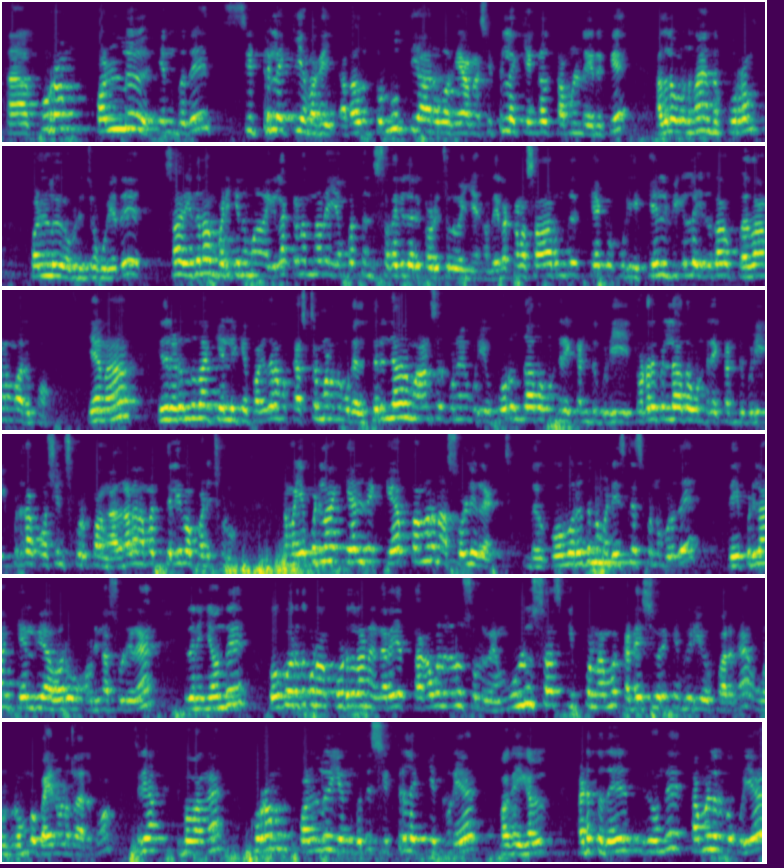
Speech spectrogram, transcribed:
அஹ், குரம் பல்லு என்பது சிற்றிலக்கிய வகை. அதாவது தொண்ணூற்றி ஆறு வகையான சிற்றிலக்கியங்கள் தமிழில் இருக்குது அதில் ஒன்று தான் இந்த குரம் பல்லு அப்படின்னு சொல்லக்கூடியது. சார் இதெல்லாம் படிக்கணுமா? இலக்கணம் தானே எண்பத்தஞ்சு சதவீதம் இருக்கு அப்படின்னு சொல்லுவீங்க. அந்த இலக்கணம் சார்ந்து கேட்கக்கூடிய கேள்விகள்ல இதுதான் பிரதானமா இருக்கும். ஏன்னா இதுல இருந்து தான் கேள்வி கேட்பாங்க. இது நம்ம கஷ்டமானது முடியாது தெரிஞ்சாலும் நம்ம ஆன்சர் பண்ண முடியும். பொருந்தாத ஒன்றை கண்டுபிடி தொடர்பில்லாத ஒன்றை கண்டுபிடி இப்படிதான் கொஸ்டின்ஸ் கொடுப்பாங்க. அதனால நம்ம தெளிவா படிச்சுக்கணும். நம்ம எப்படிலாம் கேள்வி கேட்பாங்கன்னு நான் சொல்லிடுறேன். இந்த ஒவ்வொரு இது நம்ம டிஸ்கஸ் பண்ணும் பொழுது இது இப்படிலாம் கேள்வியாக வரும் அப்படின்னு நான் சொல்லிடுறேன். இதை நீங்கள் வந்து ஒவ்வொருத்துக்கும் நான் கூடுதலான நிறைய தகவல்களும் சொல்லுவேன். முழுசாக ஸ்கிப் பண்ணாமல் கடைசி வரைக்கும் வீடியோ பாருங்கள் உங்களுக்கு ரொம்ப பயனுள்ளதாக இருக்கும். சரியா? இப்போ வாங்க. குரம் பல்லு என்பது சிற்றிலக்கியத்தினுடைய வகைகள். அடுத்தது இது வந்து தமிழ் இருக்கக்கூடிய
